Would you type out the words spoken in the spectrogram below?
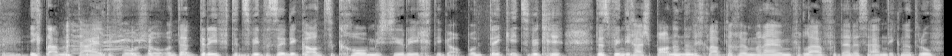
dem? ich glaube, ein Teil davon schon. Und dann trifft es wieder so in eine ganz komische Richtung ab. Und da gibt's wirklich, das finde ich auch spannend und ich glaube, da können wir auch im Verlauf von dieser Sendung noch drauf,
